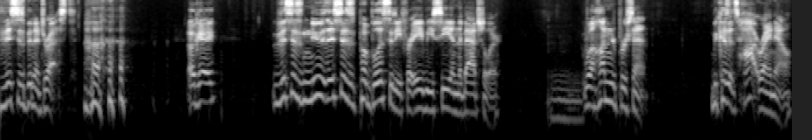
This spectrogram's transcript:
this has been addressed. okay, this is new. This is publicity for ABC and The Bachelor. Mm. Hundred percent. Because it's hot right now,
